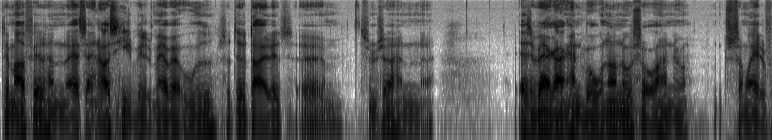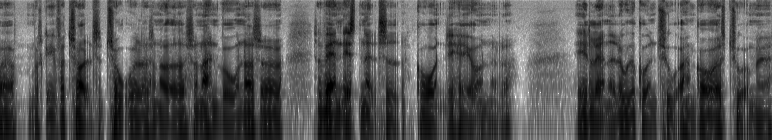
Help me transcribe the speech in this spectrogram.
Det er meget fedt. Han, altså, han er også helt vild med at være ude, så det er jo dejligt, øh, synes jeg. Han, øh, altså hver gang han vågner, nu sover han jo som regel fra, måske fra 12 til 2 eller sådan noget, og så når han vågner, så, så vil han næsten altid gå rundt i haven eller et eller andet, eller ud og gå en tur. Han går også tur med,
